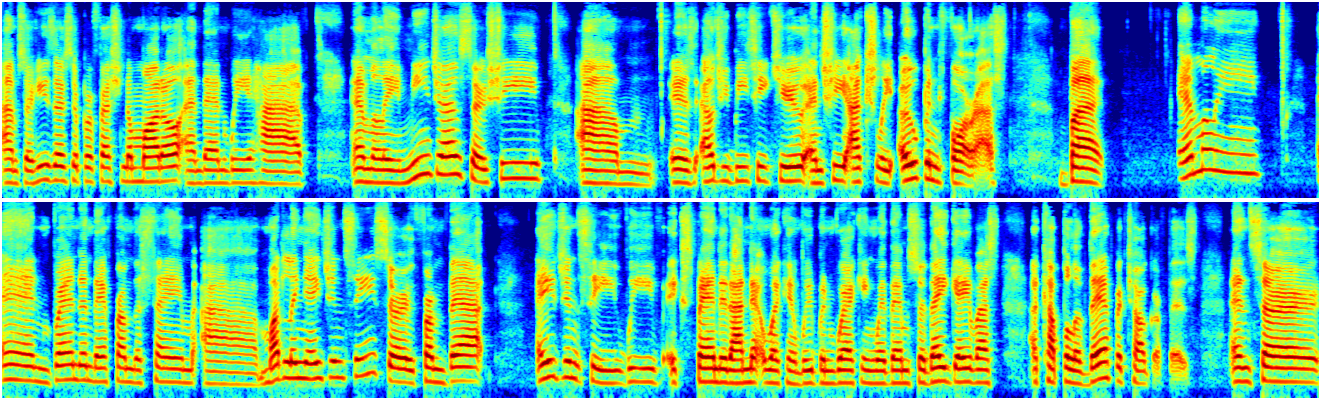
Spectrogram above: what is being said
Um, so he's also a professional model. And then we have Emily Mija. So she um, is LGBTQ and she actually opened for us. But Emily and Brandon, they're from the same uh, modeling agency. So from that agency, we've expanded our network and we've been working with them. So they gave us a couple of their photographers. And so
